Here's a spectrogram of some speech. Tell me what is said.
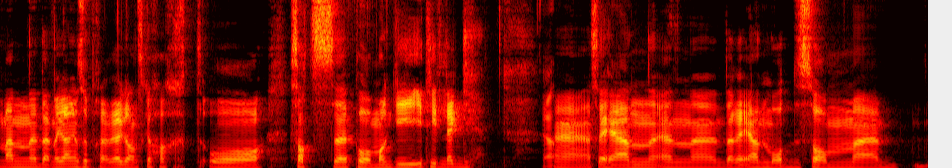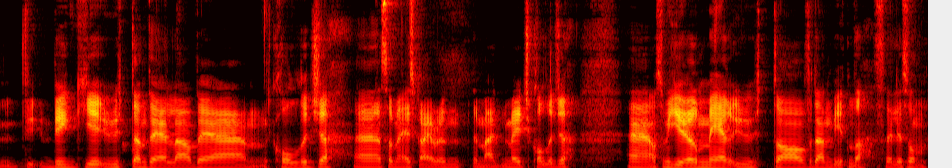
Men denne gangen så prøver jeg ganske hardt å satse på magi i tillegg. Ja. Eh, Så jeg har en, en, det er en mod som eh, bygger ut en del av det colleget eh, som er i Skyrim, det Mage College, eh, og som gjør mer ut av den biten, da. Så det er litt sånn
